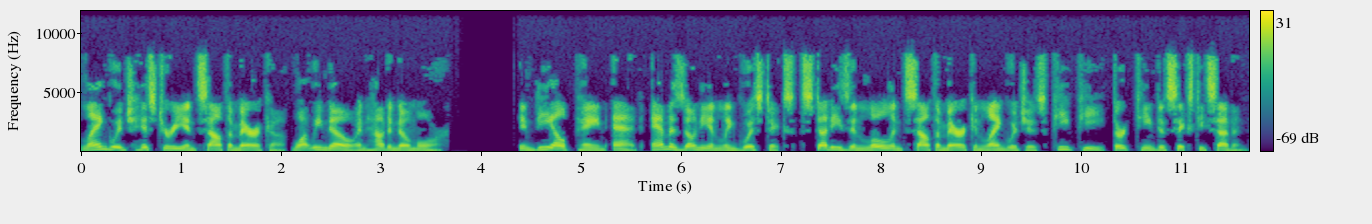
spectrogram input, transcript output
Language History in South America, What We Know and How to Know More. In D. L. Payne, ed., Amazonian Linguistics, Studies in Lowland South American Languages, pp. 13-67.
